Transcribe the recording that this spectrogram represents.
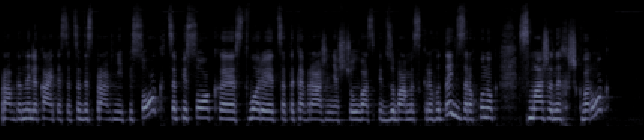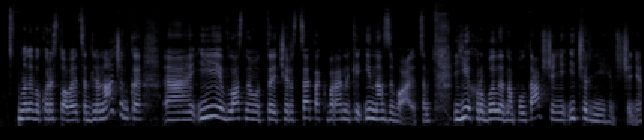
Правда, не лякайтеся, це не справжній пісок. Це пісок е, створюється таке враження, що у вас під зубами скриготить за рахунок смажених шкварок. Вони використовуються для начинки, е, і власне, от через це так вареники і називаються. Їх робили на Полтавщині і Чернігівщині.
